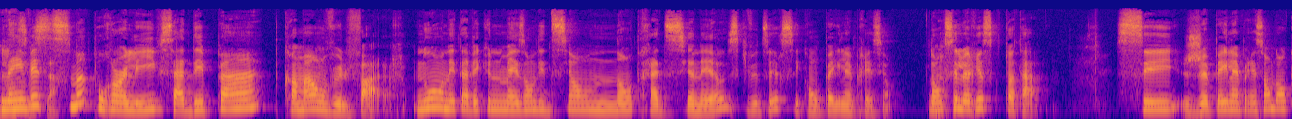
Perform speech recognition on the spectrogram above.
L'investissement pour un livre, ça dépend comment on veut le faire. Nous, on est avec une maison d'édition non traditionnelle, ce qui veut dire c'est qu'on paye l'impression. Donc, c'est le risque total. C'est je paye l'impression. Donc,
